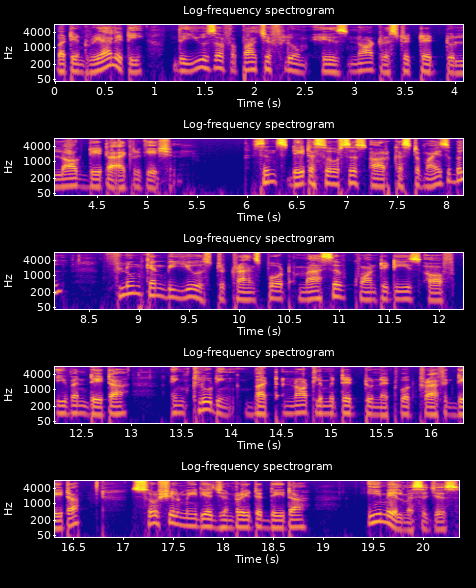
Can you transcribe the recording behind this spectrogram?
But in reality, the use of Apache Flume is not restricted to log data aggregation. Since data sources are customizable, Flume can be used to transport massive quantities of event data including but not limited to network traffic data, social media generated data, email messages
